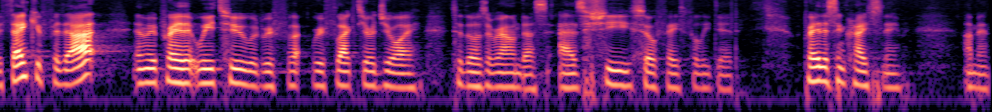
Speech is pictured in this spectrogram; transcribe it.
We thank you for that, and we pray that we too would refle- reflect your joy to those around us as she so faithfully did. We pray this in Christ's name. Amen.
